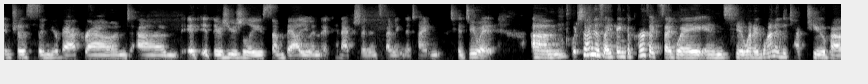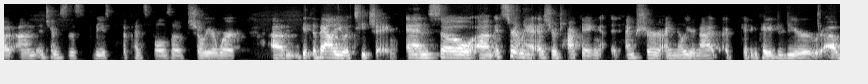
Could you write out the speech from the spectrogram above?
interests and your background, um, it, it, there's usually some value in the connection and spending the time to do it. Um, which then is, I think, a perfect segue into what I wanted to talk to you about um, in terms of this, these the principles of show your work um, the, the, value of teaching. And so um, it's certainly as you're talking, I'm sure I know you're not getting paid to do your uh,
